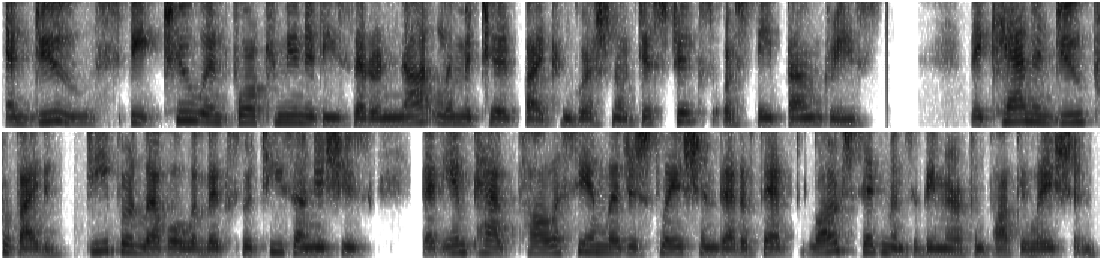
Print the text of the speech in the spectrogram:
and do speak to and for communities that are not limited by congressional districts or state boundaries. They can and do provide a deeper level of expertise on issues that impact policy and legislation that affect large segments of the American population.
